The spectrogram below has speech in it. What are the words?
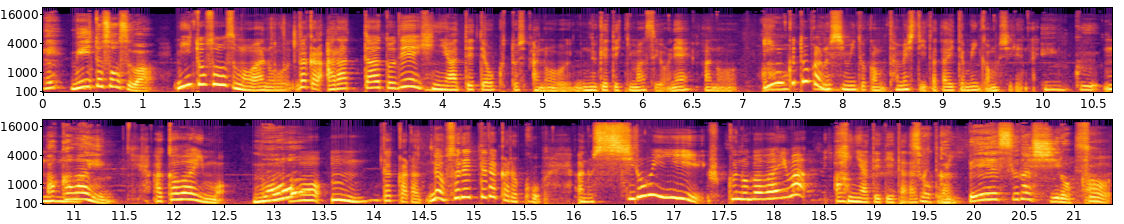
えミートソースは？ミートソースもあのだから洗った後で日に当てておくとあの抜けてきますよね。あのインクとかのシミとかも試していただいてもいいかもしれない。インク。うん。赤ワイン？赤ワインもも？う、うん、だからでもそれってだからこうあの白い服の場合は日に当てていただくといい。ベースが白か。そ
